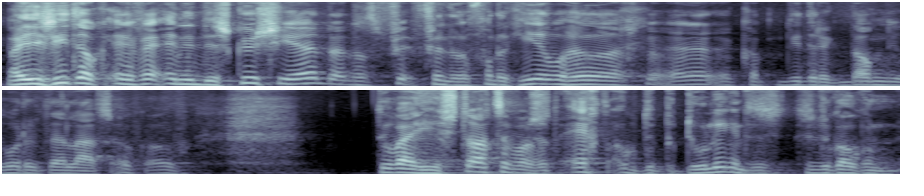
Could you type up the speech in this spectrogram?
Maar je ziet ook even in de discussie, hè, dat vind, vond ik hier wel heel erg. eh, Ik had Diederik Dam, die hoorde ik daar laatst ook over. Toen wij hier startten was het echt ook de bedoeling. En het is natuurlijk ook een,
